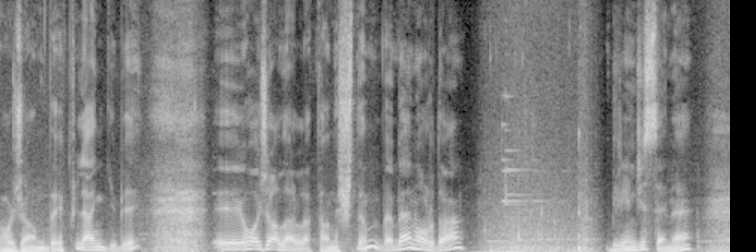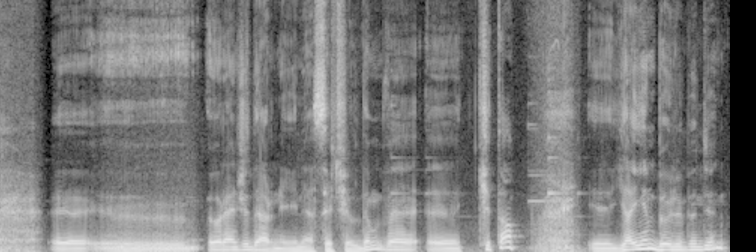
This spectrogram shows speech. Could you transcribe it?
hocamdı filan gibi e, hocalarla tanıştım ve ben orada birinci sene e, e, öğrenci derneğine seçildim ve e, kitap e, yayın bölümünün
